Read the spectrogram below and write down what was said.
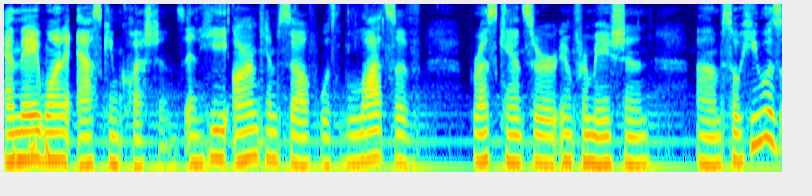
and they mm-hmm. want to ask him questions. And he armed himself with lots of breast cancer information. Um, so he was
